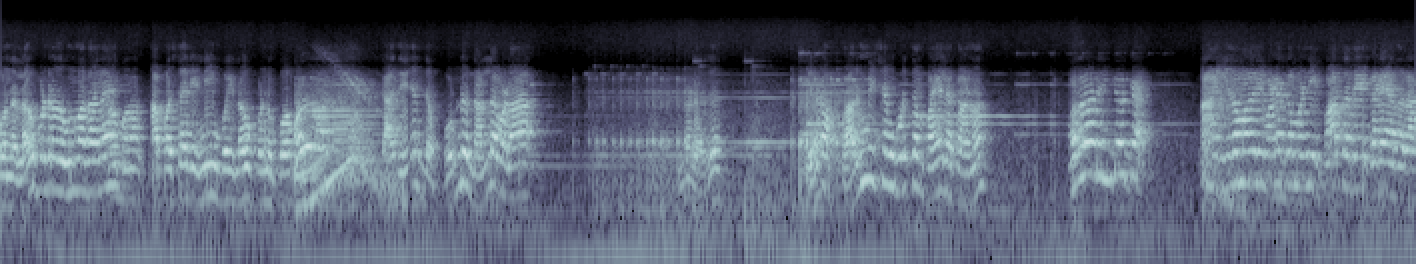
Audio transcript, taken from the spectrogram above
உன்னை லவ் பண்றது உண்மைதானே. அப்ப சரி நீ போய் லவ் பண்ணு போ. அது இந்த பொண்ணு நல்லவடா? என்னடா பர்மிஷன் கொடுத்த பயல காணும்? முதலாளி இங்க இருக்க. நான் இத மாதிரி வணக்கம் பண்ணி பார்த்ததே கிடையாதுடா.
